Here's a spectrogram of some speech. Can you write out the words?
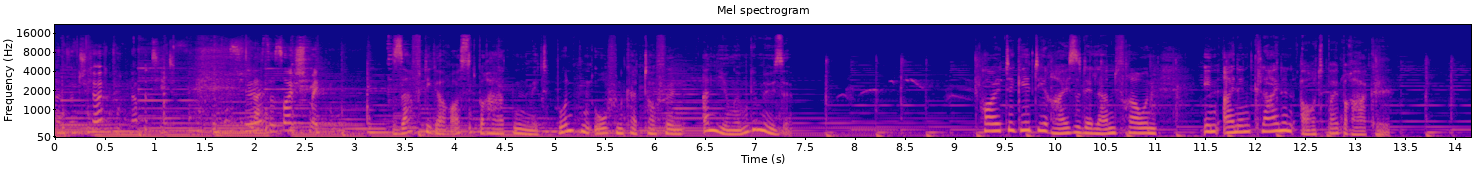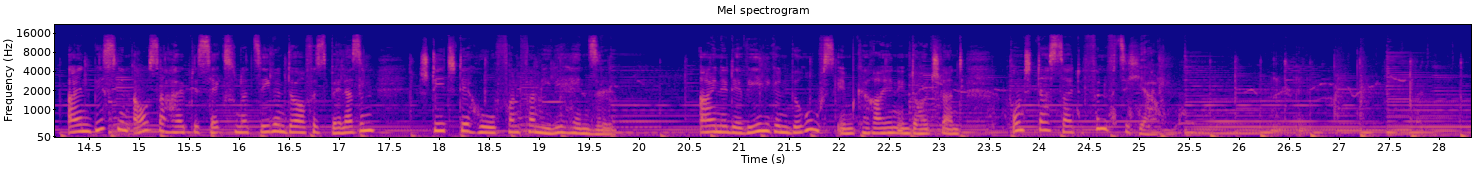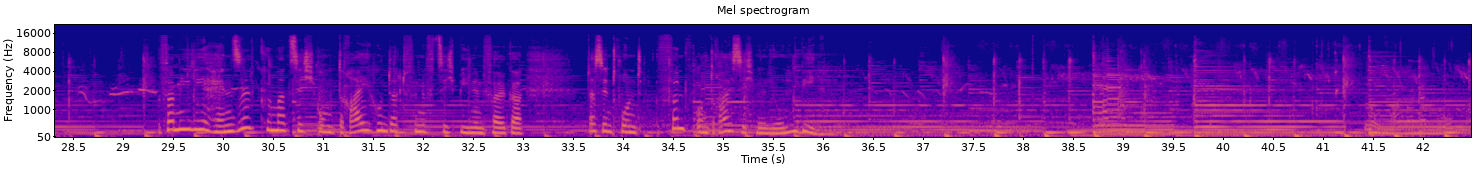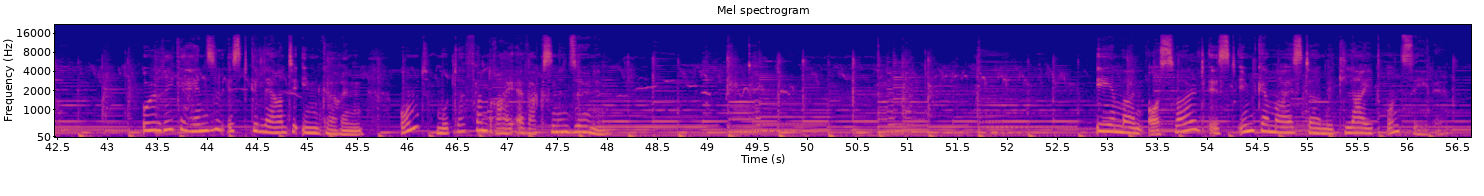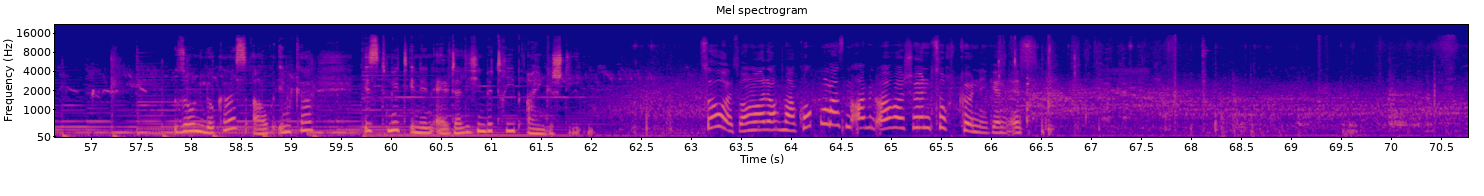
Dann wünsche ich euch guten Appetit. Lasst es euch schmecken. Saftiger Rostbraten mit bunten Ofenkartoffeln an jungem Gemüse. Heute geht die Reise der Landfrauen in einen kleinen Ort bei Brakel. Ein bisschen außerhalb des 600-Seelendorfes Bellersen steht der Hof von Familie Hensel. Eine der wenigen Berufsimkereien in Deutschland und das seit 50 Jahren. Familie Hensel kümmert sich um 350 Bienenvölker. Das sind rund 35 Millionen Bienen. Ulrike Hensel ist gelernte Imkerin und Mutter von drei erwachsenen Söhnen. Ehemann Oswald ist Imkermeister mit Leib und Seele. Sohn Lukas, auch Imker, ist mit in den elterlichen Betrieb eingestiegen. So, jetzt wollen wir doch mal gucken, was mit eurer schönen Zuchtkönigin ist.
